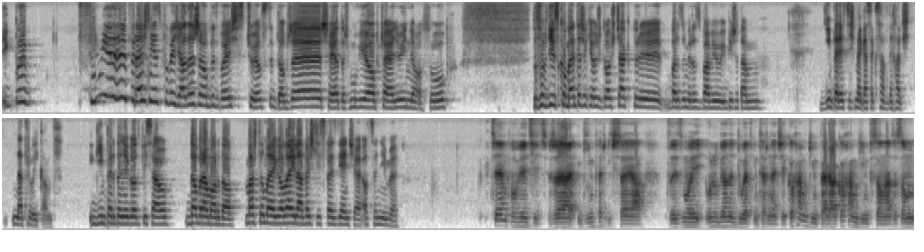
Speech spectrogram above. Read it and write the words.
jakby w filmie wyraźnie jest powiedziane, że obydwoje się czują z tym dobrze. Shea też mówi o obczajaniu innych osób. Dosłownie jest komentarz jakiegoś gościa, który bardzo mnie rozbawił i pisze tam Gimper, jesteś mega seksowny, chodź na trójkąt. I Gimper do niego odpisał Dobra mordo, masz tu mojego maila, weźlij swoje zdjęcie, ocenimy. Chciałem powiedzieć, że Gimper i Shea to jest mój ulubiony duet w internecie. Kocham Gimpera, kocham Gimpsona, to są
